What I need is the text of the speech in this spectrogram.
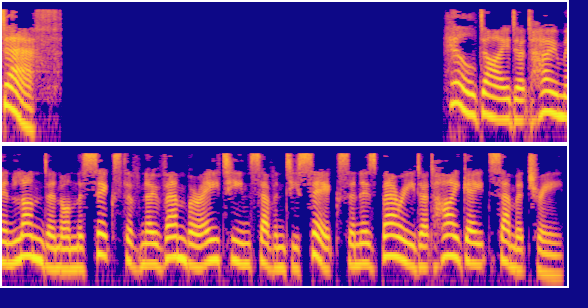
Death Hill died at home in London on 6 November 1876 and is buried at Highgate Cemetery.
